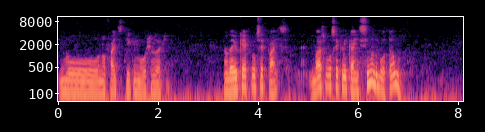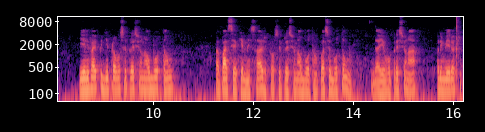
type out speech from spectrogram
no, no Fight Stick Motions aqui. Então daí o que é que você faz? Basta você clicar em cima do botão e ele vai pedir para você pressionar o botão. Vai aparecer aqui a mensagem para você pressionar o botão que vai ser o botão 1. Daí eu vou pressionar primeiro aqui.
